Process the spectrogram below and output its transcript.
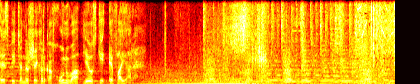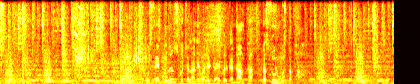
एसपी चंद्रशेखर का खून हुआ ये उसकी एफआईआर है। उस एंबुलेंस को चलाने वाले ड्राइवर का नाम था रसूल मुस्तफ़ा। हजूर,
